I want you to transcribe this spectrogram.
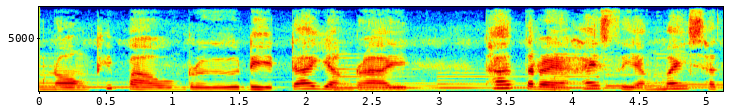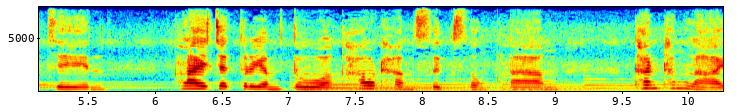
ำนองที่เป่าหรือดีดได้อย่างไร ถ้าแตรให้เสียงไม่ชัดเจน ใครจะเตรียมตัวเข้าทำศึกสงคราม ท่านทั้งหลาย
